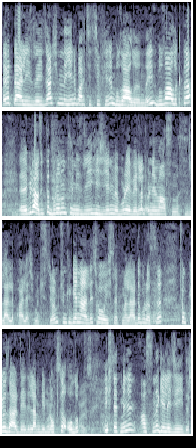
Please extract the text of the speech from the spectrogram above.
Evet değerli izleyiciler, şimdi Yeni Bahçe Çiftliği'nin buzağlığındayız. Buzağlıkta e, birazcık da buranın temizliği, hijyeni ve buraya verilen önemi aslında sizlerle paylaşmak istiyorum. Çünkü genelde çoğu işletmelerde burası çok göz ardı edilen bir Maalesef, nokta olup maalesef. işletmenin aslında geleceğidir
